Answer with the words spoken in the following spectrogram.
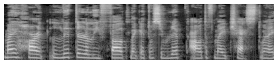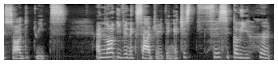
My heart literally felt like it was ripped out of my chest when I saw the tweets. I'm not even exaggerating, it just physically hurt.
